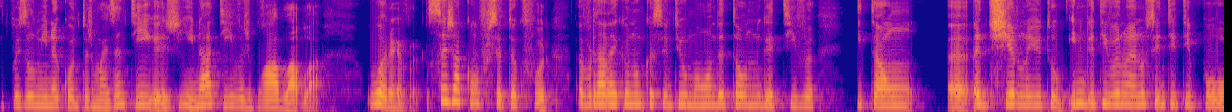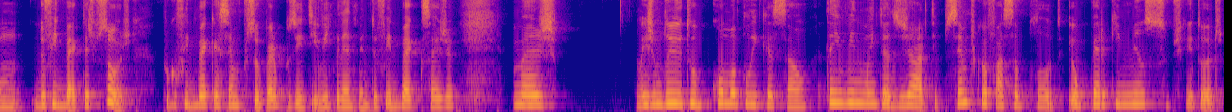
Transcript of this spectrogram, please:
e depois elimina contas mais antigas e inativas, blá blá blá. Whatever. Seja a converseta que for, a verdade é que eu nunca senti uma onda tão negativa e tão uh, a descer no YouTube. E negativa não é no sentido tipo do feedback das pessoas, porque o feedback é sempre super positivo, independentemente do feedback que seja, mas mesmo do YouTube como aplicação, tem vindo muito a desejar. Tipo, sempre que eu faço upload, eu perco imensos subscritores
